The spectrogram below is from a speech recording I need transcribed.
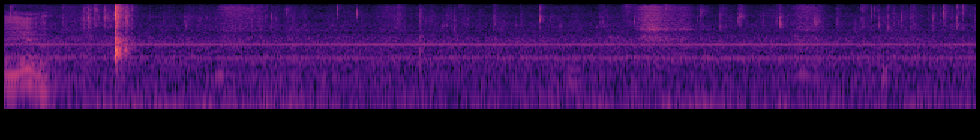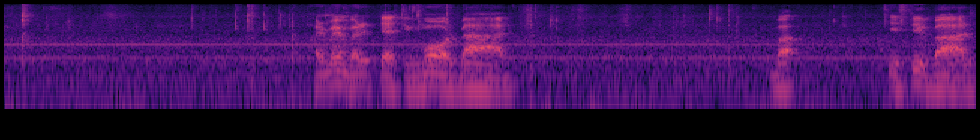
Mmm. I remember it tasting more bad. But it's still bad.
